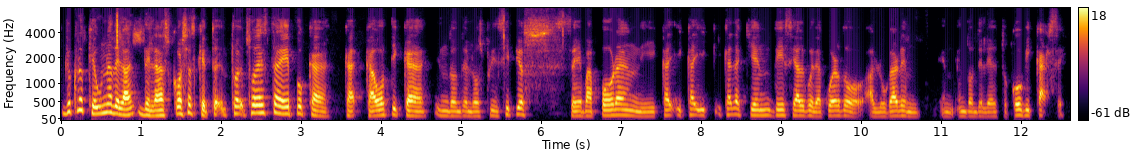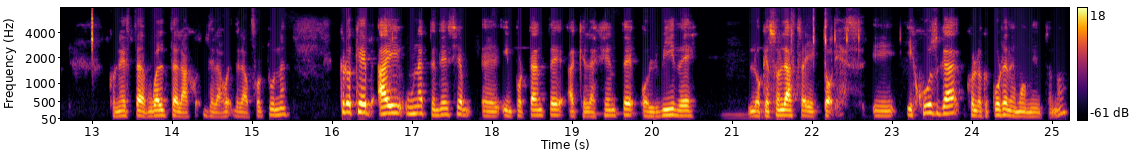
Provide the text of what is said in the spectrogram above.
yo creo que una de, de las cosas que toda esta época caótica en donde los principios se evaporan y, y, cada quien dice algo de acuerdo al lugar en, en donde le tocó ubicarse, con esta vuelta de la, de la, de la fortuna, creo que hay una tendencia eh, importante a que la gente olvide lo que son las trayectorias y, y, juzga con lo que ocurre en el momento, ¿no?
